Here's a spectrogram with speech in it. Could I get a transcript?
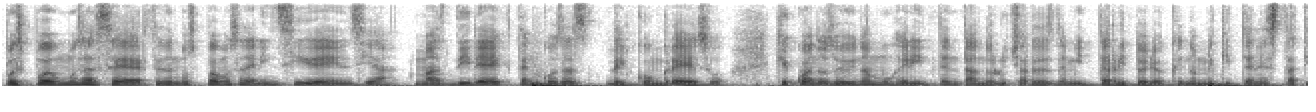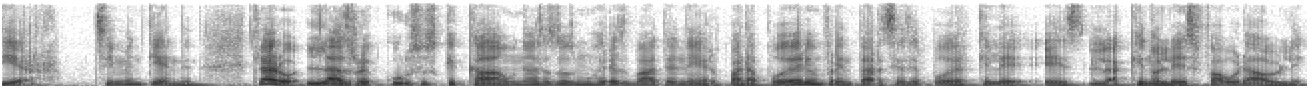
pues podemos hacer, tenemos, podemos tener incidencia más directa en cosas del Congreso que cuando soy una mujer intentando luchar desde mi territorio que no me quiten esta tierra. ¿Sí me entienden? Claro, los recursos que cada una de esas dos mujeres va a tener para poder enfrentarse a ese poder que, le es, la, que no le es favorable,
